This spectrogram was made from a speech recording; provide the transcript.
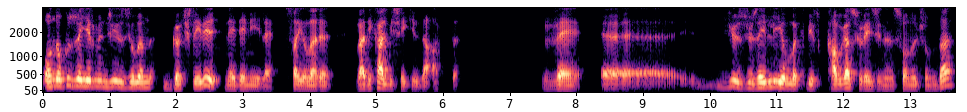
19 ve 20. yüzyılın göçleri nedeniyle sayıları radikal bir şekilde arttı. Ve 100-150 yıllık bir kavga sürecinin sonucunda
